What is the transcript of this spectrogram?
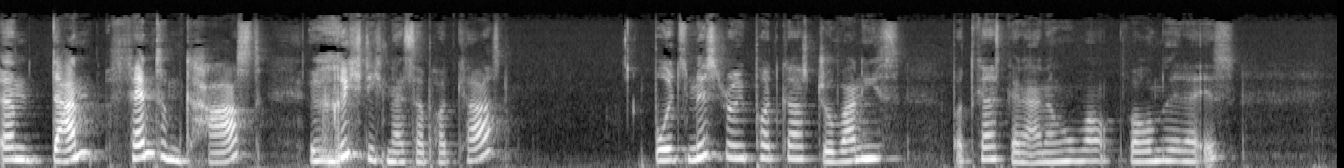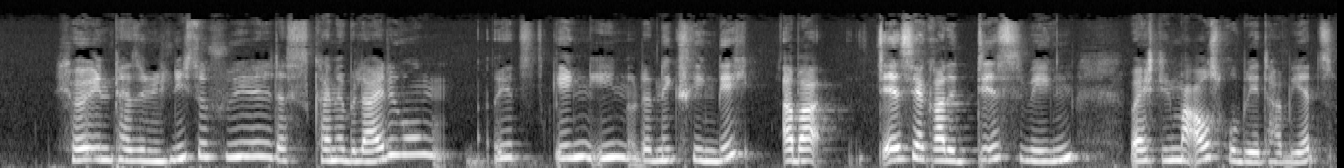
Ähm, dann Phantom Cast, richtig nicer Podcast. Bulls Mystery Podcast, Giovannis Podcast, keine Ahnung, warum der da ist. Ich höre ihn persönlich nicht so viel. Das ist keine Beleidigung jetzt gegen ihn oder nichts gegen dich. Aber der ist ja gerade deswegen, weil ich den mal ausprobiert habe jetzt,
